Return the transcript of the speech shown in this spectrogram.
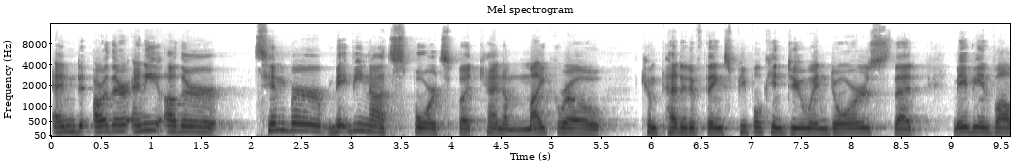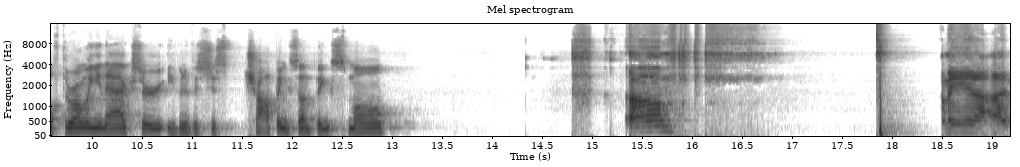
And are there any other timber, maybe not sports, but kind of micro competitive things people can do indoors that maybe involve throwing an axe or even if it's just chopping something small? Um, I mean, I, I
